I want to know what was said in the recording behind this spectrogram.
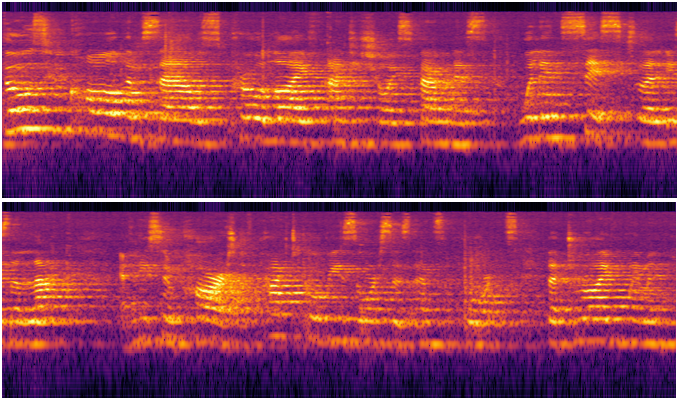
Those who call themselves pro-life, anti-choice feminists will insist that it is a lack, at least in part, of practical resources and supports that drive women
